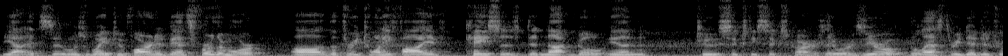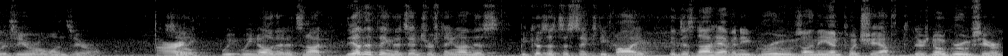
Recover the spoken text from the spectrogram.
yeah, it's it was way too far in advance. Furthermore, uh, the 325 cases did not go in to 66 cars. They were zero. The last three digits were zero one zero. All righty. So we, we know that it's not. The other thing that's interesting on this, because it's a 65, it does not have any grooves on the input shaft. There's no grooves here.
